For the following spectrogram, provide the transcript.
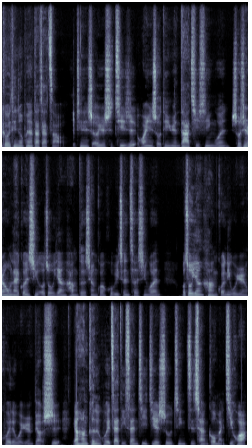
各位听众朋友，大家早！今天是二月十七日，欢迎收听元大旗新闻。首先，让我们来关心欧洲央行的相关货币政策新闻。欧洲央行管理委员会的委员表示，央行可能会在第三季结束净资产购买计划，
